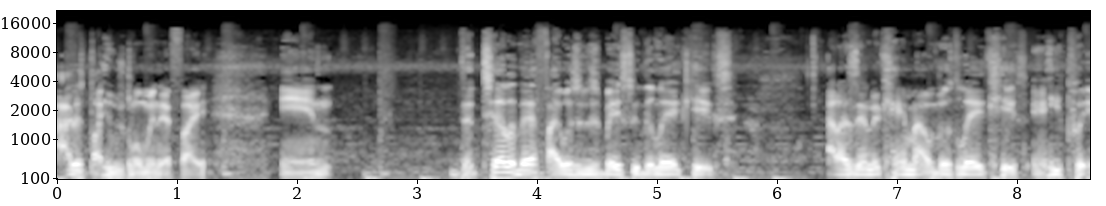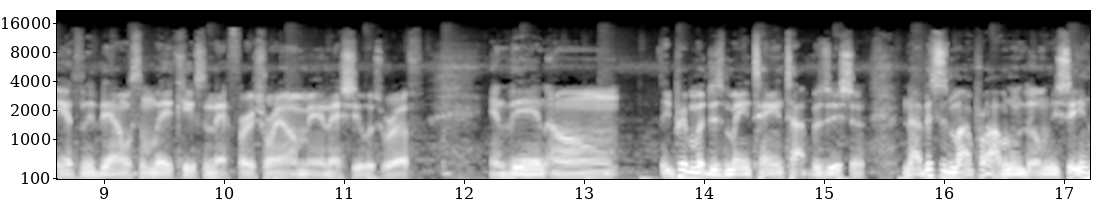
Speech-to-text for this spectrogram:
I just thought he was going to win that fight. And the tale of that fight was just basically the leg kicks. Alexander came out with those leg kicks and he put Anthony down with some leg kicks in that first round, man. That shit was rough. And then um, he pretty much just maintained top position. Now, this is my problem though. You see,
